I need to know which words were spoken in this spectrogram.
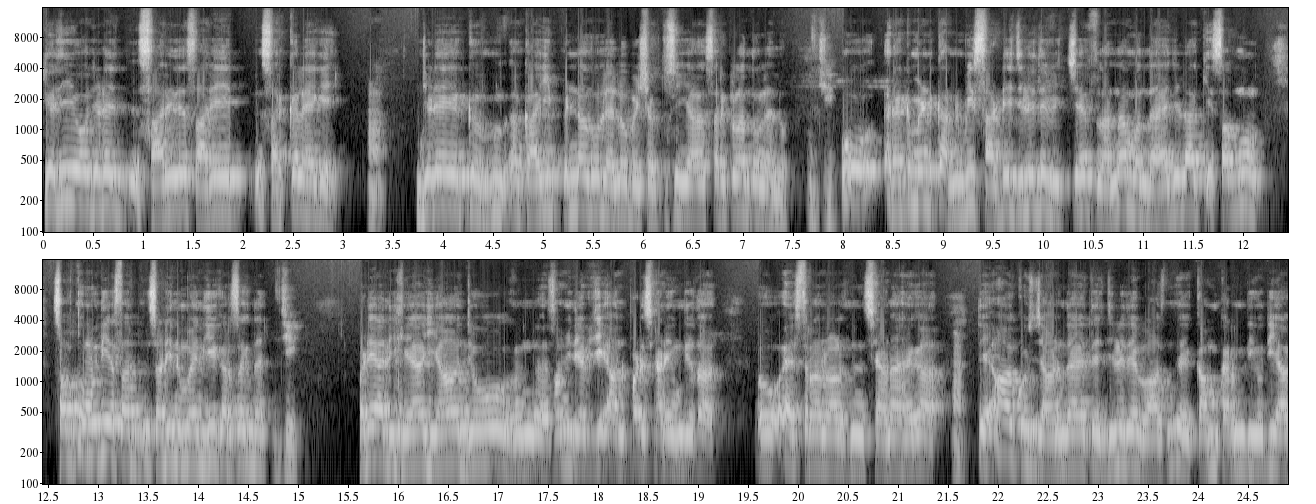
ਕਿ ਜੀ ਉਹ ਜਿਹੜੇ ਸਾਰੇ ਦੇ ਸਾਰੇ ਸਰਕਲ ਹੈਗੇ ਹਾਂ। ਜਿਹੜੇ ਇੱਕ ਇਕਾਈ ਪਿੰਡਾਂ ਤੋਂ ਲੈ ਲਓ ਬੇਸ਼ੱਕ ਤੁਸੀਂ ਜਾਂ ਸਰਕਲਾਂ ਤੋਂ ਲੈ ਲਓ ਉਹ ਰეკਮੈਂਡ ਕਰਨ ਵੀ ਸਾਡੇ ਜ਼ਿਲ੍ਹੇ ਦੇ ਵਿੱਚ ਫਲਾਣਾ ਬੰਦਾ ਹੈ ਜਿਹੜਾ ਕਿ ਸਭ ਨੂੰ ਸਭ ਤੋਂ ਵਧੀਆ ਸਾਡੀ ਨੁਮਾਇੰਦਗੀ ਕਰ ਸਕਦਾ ਹੈ। ਜੀ। ਪੜਿਆ ਲਿਖਿਆ ਜਾਂ ਜੋ ਸਮਝਦੇ ਆ ਜੇ ਅਨਪੜ੍ਹ ਸਿਆਣੇ ਹੁੰਦੇ ਤਾਂ ਉਹ ਇਸ ਤਰ੍ਹਾਂ ਨਾਲ ਸਿਆਣਾ ਹੈਗਾ। ਤੇ ਆਹ ਕੁਝ ਜਾਣਦਾ ਹੈ ਤੇ ਜ਼ਿਲ੍ਹੇ ਦੇ ਵਾਸਤੇ ਕੰਮ ਕਰਨ ਦੀ ਉਹਦੀ ਆ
